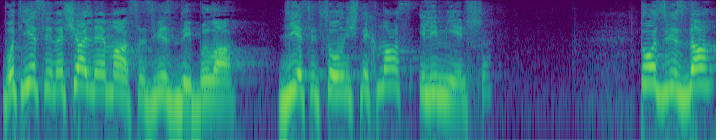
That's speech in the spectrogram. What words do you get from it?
Вот если начальная масса звезды была 10 солнечных масс или меньше, то звезда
